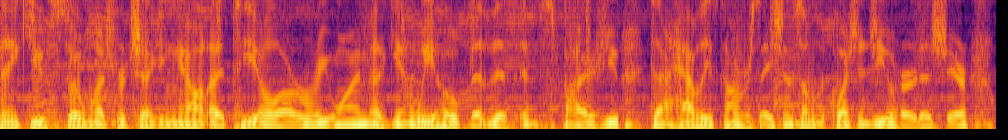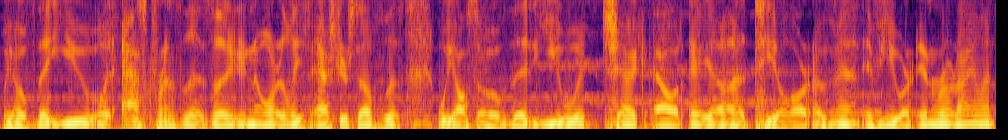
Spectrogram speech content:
Thank you so much for checking out a TLR Rewind. Again, we hope that this inspires you to have these conversations. Some of the questions you heard us share, we hope that you would ask friends this, uh, you know, or at least ask yourself this. We also hope that you would check out a uh, TLR event if you are in Rhode Island.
